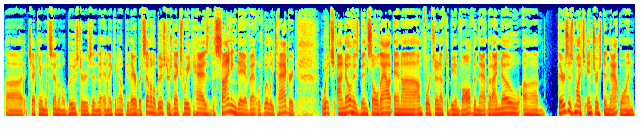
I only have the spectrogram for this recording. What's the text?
Uh, check in with Seminole Boosters and, and they can help you there. But Seminole Boosters next week has the signing day event with Willie Taggart, which I know has been sold out, and uh, I'm fortunate enough to be involved in that. But I know uh, there's as much interest in that one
